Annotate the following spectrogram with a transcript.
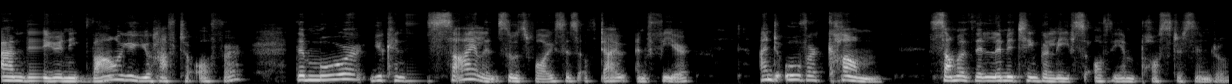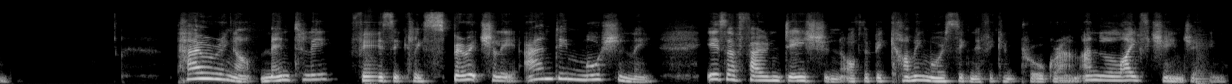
and the unique value you have to offer, the more you can silence those voices of doubt and fear and overcome some of the limiting beliefs of the imposter syndrome. Powering up mentally, physically, spiritually, and emotionally is a foundation of the Becoming More Significant program and life changing.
